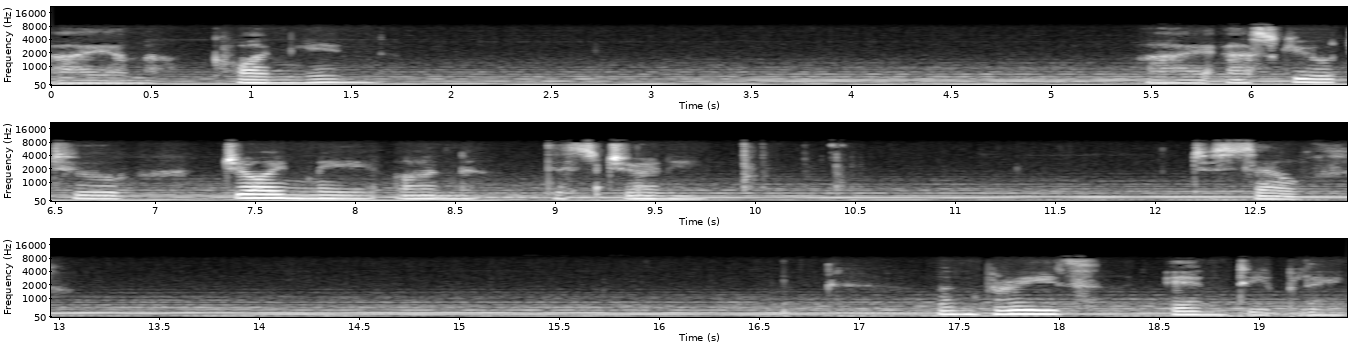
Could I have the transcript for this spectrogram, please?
I am Kuan Yin. I ask you to join me on this journey to self. And breathe in deeply.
